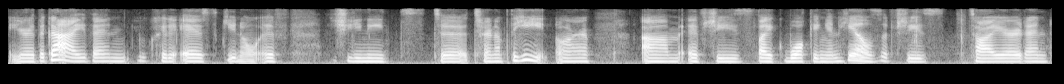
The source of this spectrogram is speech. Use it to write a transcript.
you're the guy, then you could ask, you know, if she needs to turn up the heat or um, if she's like walking in heels, if she's tired and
